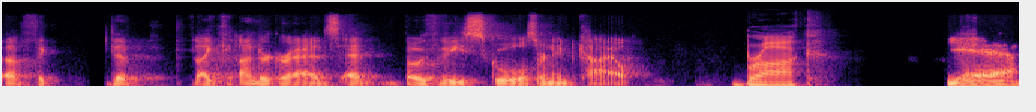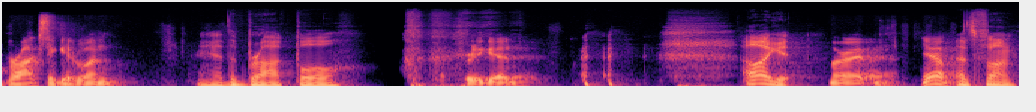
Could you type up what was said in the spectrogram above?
of the, the like undergrads at both of these schools are named Kyle. Brock. Yeah, Brock's a good one. Yeah, the Brock Bowl. Pretty good. I like it. All right. Yeah. That's fun.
